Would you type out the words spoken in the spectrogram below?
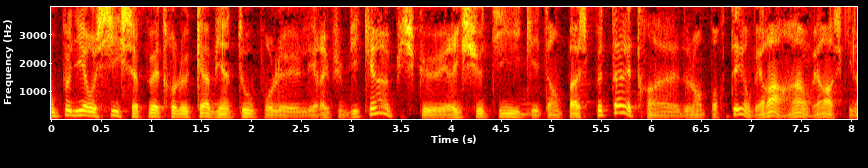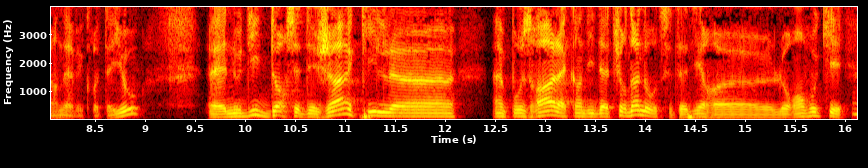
On peut dire aussi que ça peut être le cas bientôt pour les, Républicains, puisque Éric Ciotti, qui est en passe peut-être hein, de l'emporter, on verra, hein, on verra ce qu'il en est avec Retailleau, euh, nous dit d'ores et déjà qu'il euh, imposera la candidature d'un autre, c'est-à-dire euh, Laurent Wauquiez. Mm.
